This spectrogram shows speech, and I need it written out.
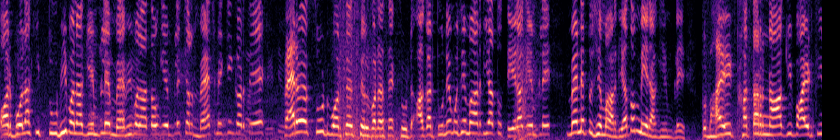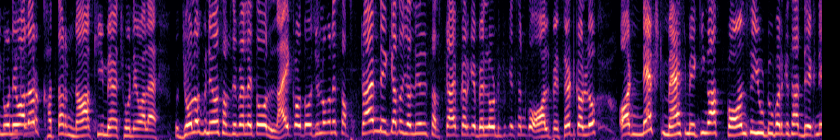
और बोला कि तू भी बना गेम प्ले मैं भी बनाता हूँ गेम प्ले चल मैच मेकिंग करते हैं। फेरो एक सूट वर्सेस सिल्वरस एक सूट अगर तूने मुझे मार दिया तो तेरा गेम प्ले मैंने तुझे मार दिया तो मेरा गेम प्ले तो भाई, खतरनाक ही फाइट सीन होने वाला है और खतरनाक ही मैच होने वाला है। तो जो लोग भी नहीं हो, सबसे पहले तो लाइक कर दो। जिन लोगों ने सब्सक्राइब नहीं किया तो जल्दी जल्दी सब्सक्राइब करके बेल नोटिफिकेशन को ऑल पे सेट कर लो। और नेक्स्ट मैच मेकिंग आप कौन से यूट्यूबर के साथ देखने,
